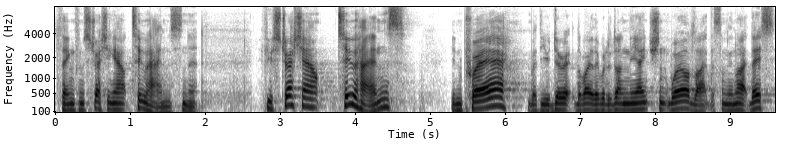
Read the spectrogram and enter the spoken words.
thing from stretching out two hands, isn't it? If you stretch out two hands in prayer, whether you do it the way they would have done in the ancient world, like something like this,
